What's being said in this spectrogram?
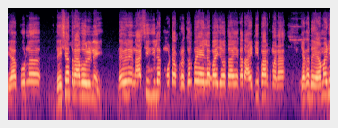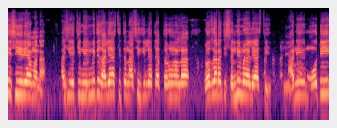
या पूर्ण देशात राबवली नाही. नवीन नाशिक जिल्ह्यात मोठा प्रकल्प यायला पाहिजे होता. एखादा आय टी पार्क म्हणा एखादा M I D C area म्हणा अशी याची निर्मिती झाली असती तर नाशिक जिल्ह्यातल्या तरुणाला रोजगाराची संधी मिळाली असती. आणि मोदी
